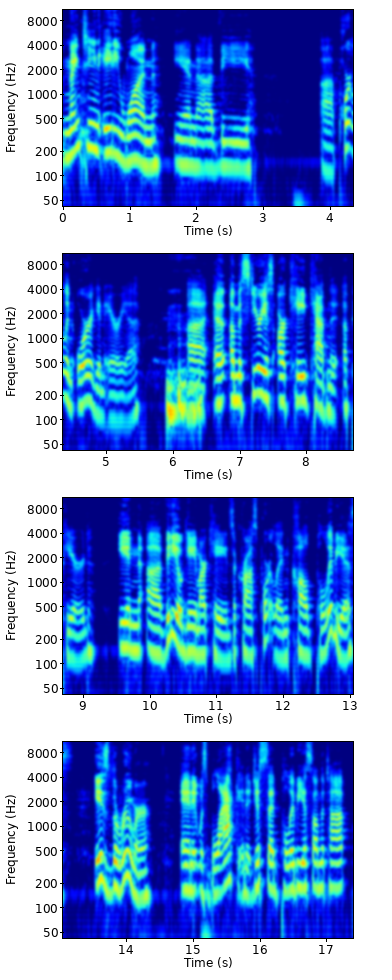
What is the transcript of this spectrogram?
1981, in uh, the uh, Portland, Oregon area, uh, a, mysterious arcade cabinet appeared in uh, video game arcades across Portland called Polybius, is the rumor. And it was black and it just said Polybius on the top,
